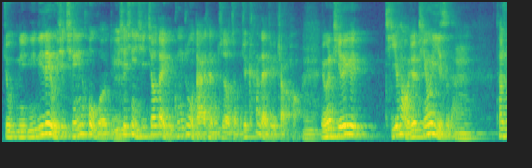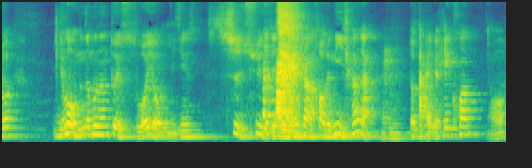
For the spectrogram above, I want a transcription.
就你你你得有一些前因后果，一些信息交代给公众，大家才能知道怎么去看待这个账号。嗯有人提了一个提法，我觉得挺有意思的。嗯他说，以后我们能不能对所有已经逝去的这些账号的昵称啊，嗯都打一个黑框？哦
